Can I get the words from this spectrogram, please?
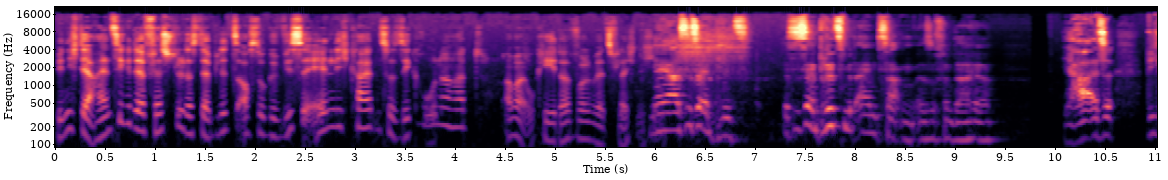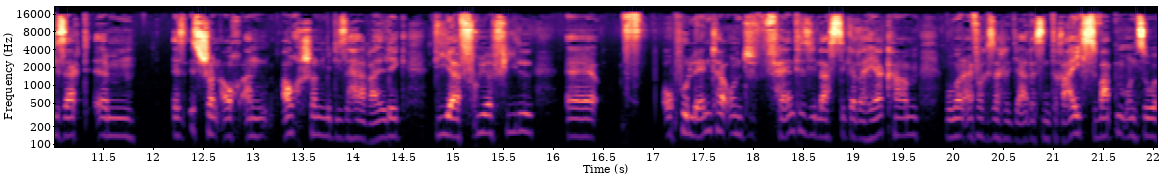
bin ich der Einzige, der feststellt, dass der Blitz auch so gewisse Ähnlichkeiten zur Sigrune hat? Aber okay, da wollen wir jetzt vielleicht nicht hin. Naja, es ist ein Blitz. Es ist ein Blitz mit einem Zacken, also von daher. Ja, also wie gesagt, ähm, es ist schon auch an, auch schon mit dieser Heraldik, die ja früher viel äh, opulenter und fantasy-lastiger daherkam, wo man einfach gesagt hat, ja, das sind Reichswappen und so,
